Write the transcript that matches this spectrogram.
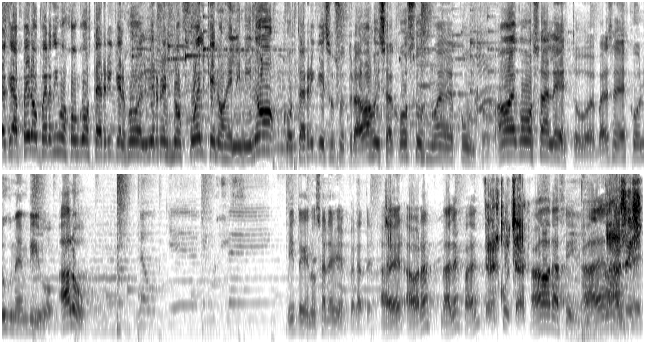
Acá, pero perdimos con Costa Rica. El juego del viernes no fue el que nos eliminó. Costa Rica hizo su trabajo y sacó sus nueve puntos. Vamos a ver cómo sale esto. porque Parece que es columna en vivo. ¡Aló! Viste que no sale bien, espérate. A ver, ahora, dale, para ver. ¿Te me escucha? Ahora sí, adelante. sí.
